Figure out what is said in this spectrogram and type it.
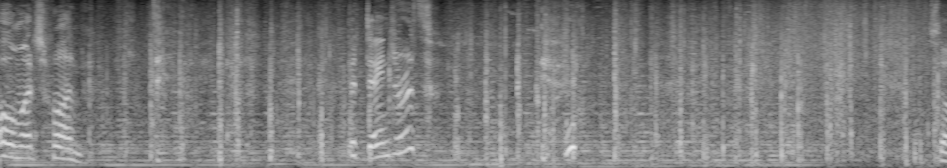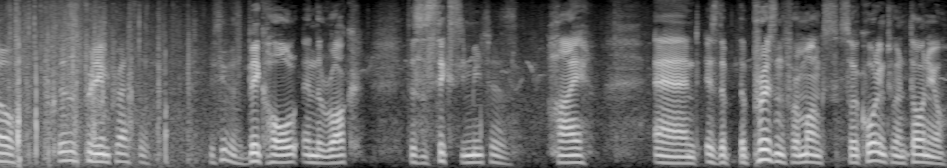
So much fun. Bit dangerous. So this is pretty impressive. You see this big hole in the rock? This is 60 meters high and is the, the prison for monks. So according to Antonio,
